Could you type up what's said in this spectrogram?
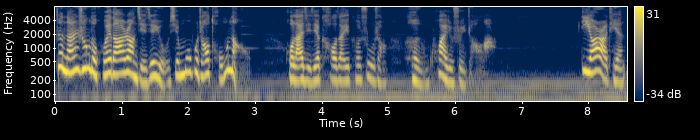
这男生的回答让姐姐有些摸不着头脑。后来姐姐靠在一棵树上，很快就睡着了。第二天，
